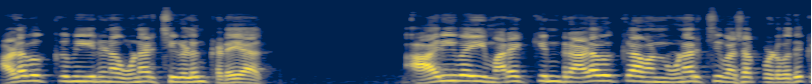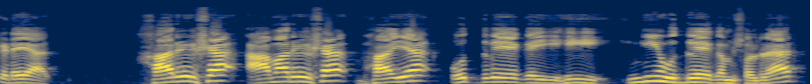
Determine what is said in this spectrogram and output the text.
அளவுக்கு மீறின உணர்ச்சிகளும் கிடையாது. அறிவை மறைக்கின்ற அளவுக்கு அவன் உணர்ச்சி வசப்படுவது கிடையாது. ஹர்ஷ அமருஷ பய உத்வேகைஹி. இங்கேயும் உத்வேகம் சொல்கிறார்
